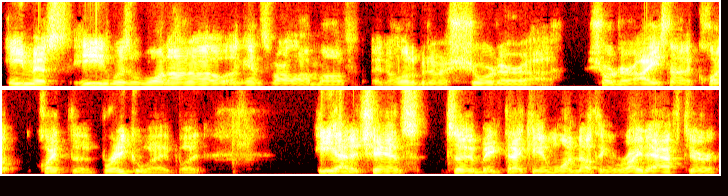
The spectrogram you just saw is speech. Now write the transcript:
He missed. He was one on zero against Varlamov in a little bit of a shorter, uh, shorter ice, not a quite quite the breakaway, but he had a chance to make that game one nothing right after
